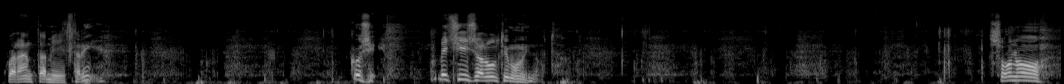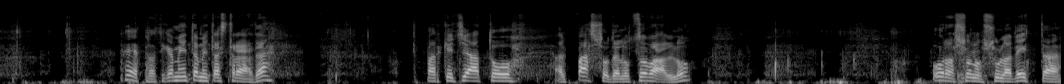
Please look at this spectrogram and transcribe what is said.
40 metri, così, deciso all'ultimo minuto. Sono eh, praticamente a metà strada parcheggiato al passo dello Zovallo. Ora sono sulla vetta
